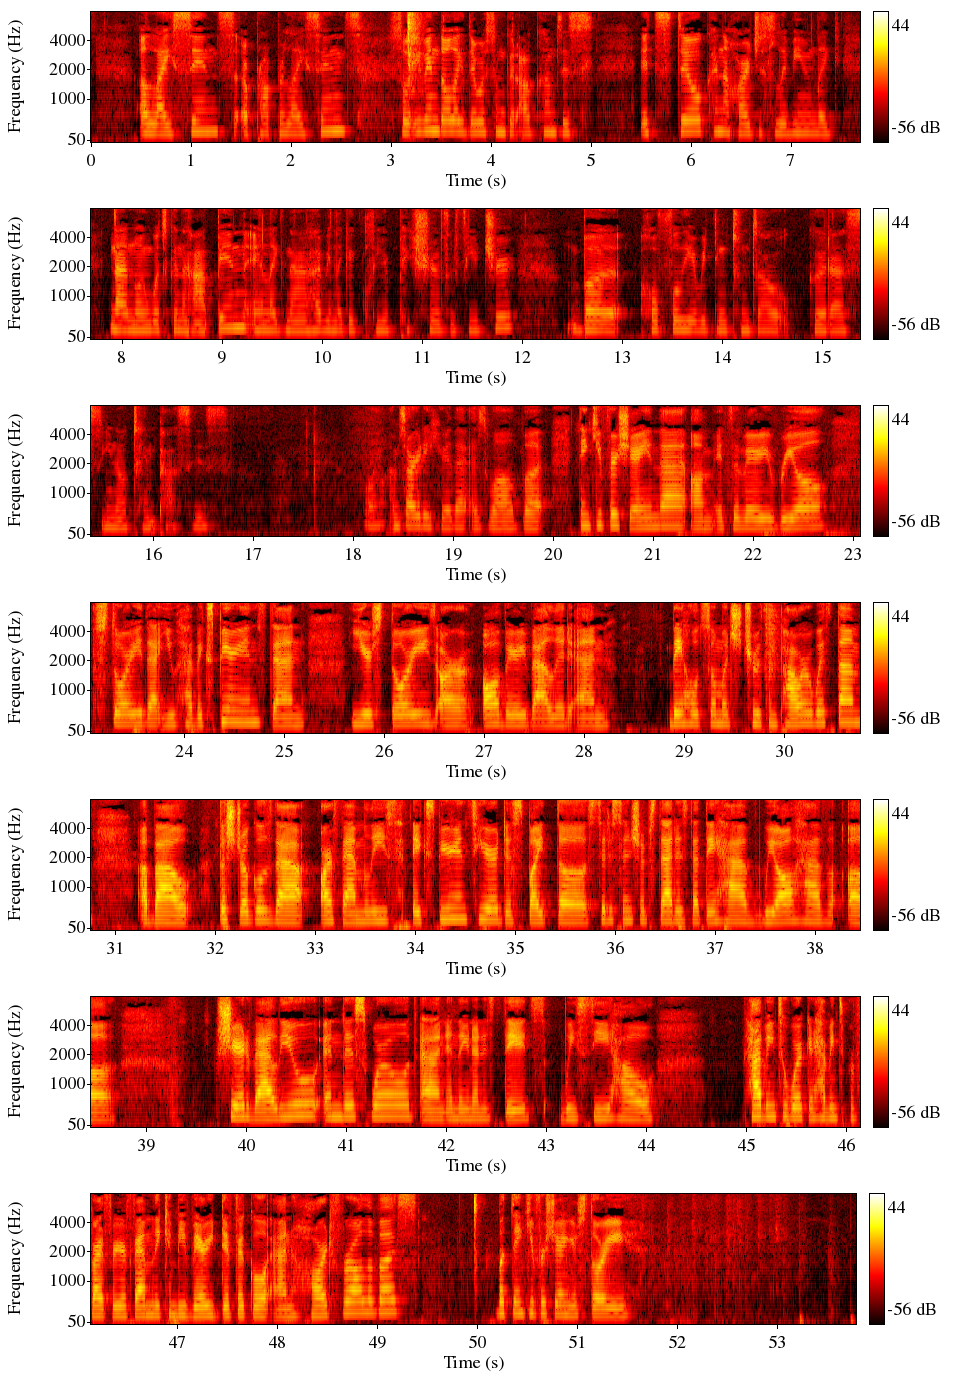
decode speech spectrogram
a license, a proper license. So even though like there were some good outcomes, it's it's still kind of hard just living like not knowing what's gonna happen and like not having like a clear picture of the future. But hopefully everything turns out good as you know time passes. Well i'm sorry to hear that as well but thank you for sharing that. Um it's a very real story that you have experienced and your stories are all very valid and they hold so much truth and power with them about the struggles that our families experience here despite the citizenship status that they have we all have a shared value in this world. And in the united states we see how having to work and having to provide for your family can be very difficult and hard for all of us. But thank you for sharing your story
